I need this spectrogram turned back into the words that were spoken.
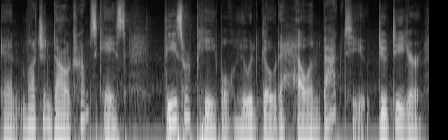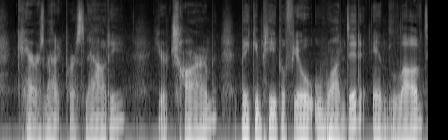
And much in Donald Trump's case, these were people who would go to hell and back to you due to your charismatic personality, your charm, making people feel wanted and loved,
